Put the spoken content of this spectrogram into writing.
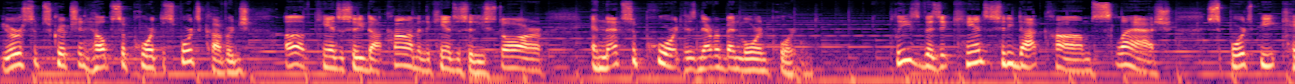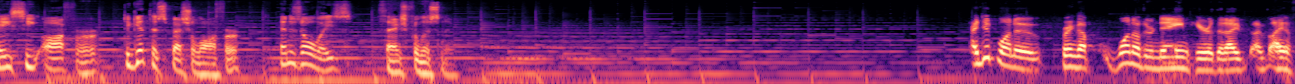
Your subscription helps support the sports coverage of kansascity.com and the Kansas City Star, and that support has never been more important. Please visit kansascity.com slash sportsbeatkc offer to get this special offer. And as always, thanks for listening. I did want to bring up one other name here that I, I, have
